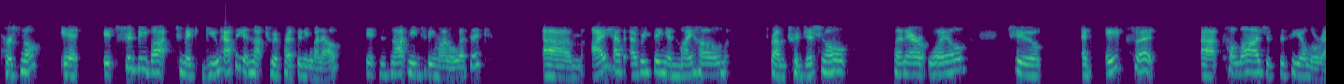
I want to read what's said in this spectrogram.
personal. It it should be bought to make you happy and not to impress anyone else. It does not need to be monolithic. Um, I have everything in my home from traditional plein air oils to an eight foot uh, collage of Sophia Loren.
